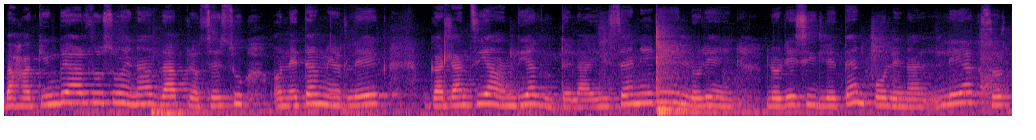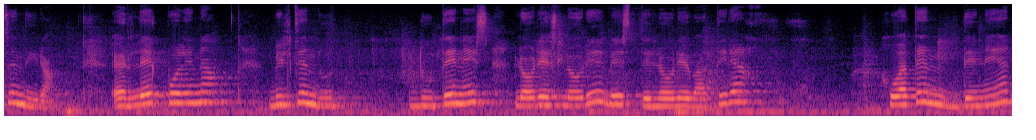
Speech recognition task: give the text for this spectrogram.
Ba jakin behar duzuena da prozesu honetan erleek garrantzia handia dutela. Izan ere loreen loreziletan polena leak sortzen dira. Erleek polena biltzen du, dutenez lorez lore beste lore batera joaten denean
